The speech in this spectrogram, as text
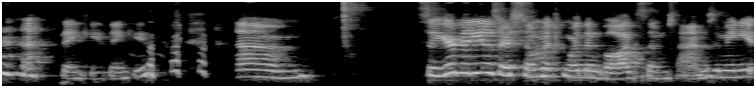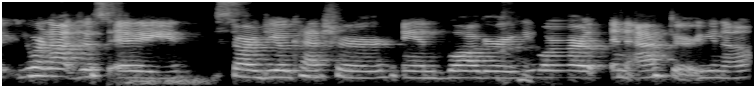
thank you, thank you. um, so your videos are so much more than blogs sometimes. I mean, you, you are not just a star geocacher and vlogger, you are an actor, you know?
